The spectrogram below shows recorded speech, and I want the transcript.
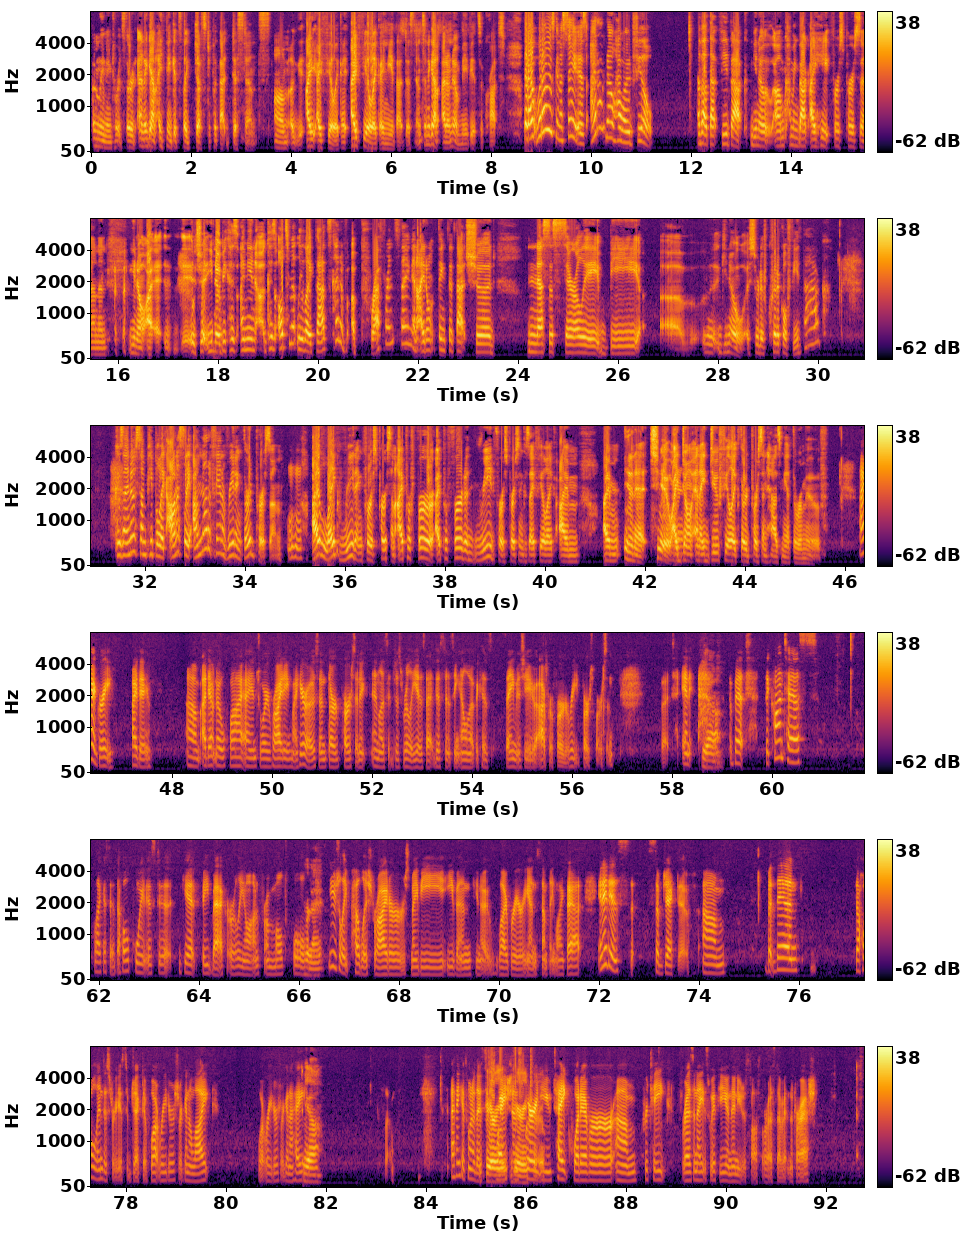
I'm leaning towards third, and again, I think it's like just to put that distance. Um, I, I feel like I, I feel like I need that distance, and again, I don't know. Maybe it's a crutch, but I, what I was going to say is I don't know how I would feel about that feedback you know um, coming back i hate first person and you know i it should you know because i mean because ultimately like that's kind of a preference thing and i don't think that that should necessarily be uh, you know sort of critical feedback because I know some people like honestly, I'm not a fan of reading third person. Mm-hmm. I like reading first person. I prefer I prefer to read first person because I feel like I'm I'm in it too. I don't and I do feel like third person has me at the remove. I agree. I do. Um, I don't know why I enjoy writing my heroes in third person unless it just really is that distancing element because same as you, I prefer to read first person. But and yeah, but the contests like I said, the whole point is to get feedback early on from multiple, right. usually published writers, maybe even, you know, librarians, something like that. And it is subjective. Um, but then the whole industry is subjective. What readers are going to like, what readers are going to hate. Yeah. So I think it's one of those very, situations very where true. you take whatever um, critique resonates with you, and then you just toss the rest of it in the trash.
